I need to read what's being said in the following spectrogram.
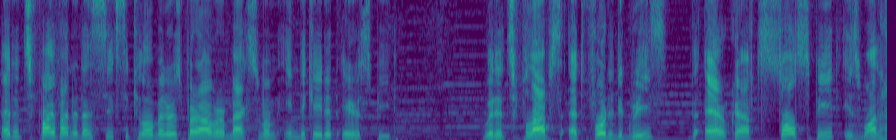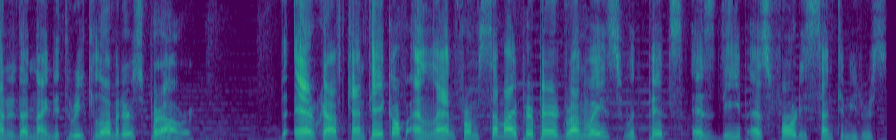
at its 560 km per hour maximum indicated airspeed. With its flaps at 40 degrees, the aircraft's stall speed is 193 km per hour. The aircraft can take off and land from semi-prepared runways with pits as deep as 40 centimeters.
